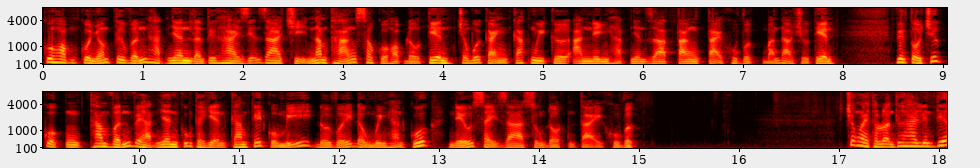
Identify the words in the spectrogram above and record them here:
Cuộc họp của nhóm tư vấn hạt nhân lần thứ hai diễn ra chỉ 5 tháng sau cuộc họp đầu tiên trong bối cảnh các nguy cơ an ninh hạt nhân gia tăng tại khu vực bán đảo Triều Tiên. Việc tổ chức cuộc tham vấn về hạt nhân cũng thể hiện cam kết của Mỹ đối với đồng minh Hàn Quốc nếu xảy ra xung đột tại khu vực. Trong ngày thảo luận thứ hai liên tiếp,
